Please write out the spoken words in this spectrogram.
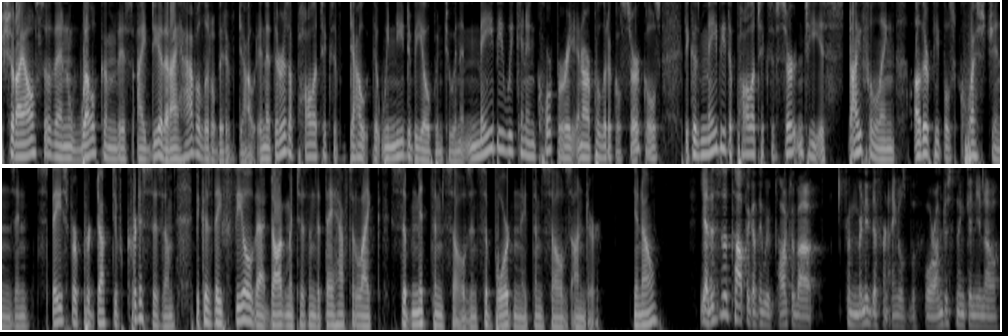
should I also then welcome this idea that I have a little bit of doubt and that there is a politics of doubt that we need to be open to and that maybe we can incorporate in our political circles because maybe the politics of certainty is stifling other people's questions and space for productive criticism because they feel that dogmatism that they have to like submit themselves and subordinate themselves under. You know? Yeah, this is a topic I think we've talked about from many different angles before. I'm just thinking, you know,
